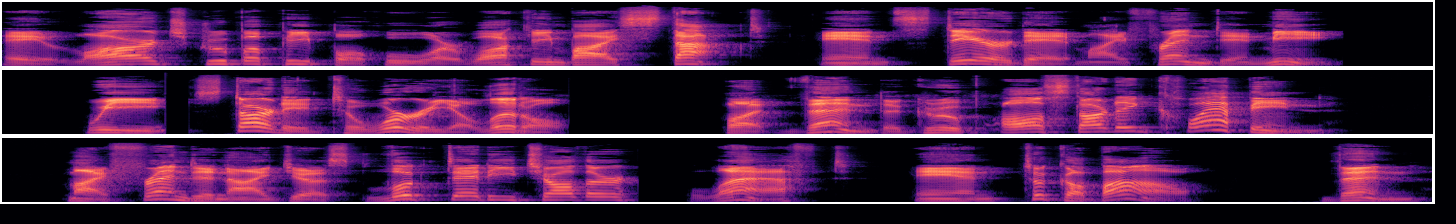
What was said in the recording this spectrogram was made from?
a large group of people who were walking by stopped and stared at my friend and me. We started to worry a little, but then the group all started clapping. My friend and I just looked at each other, laughed, and took a bow. Then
